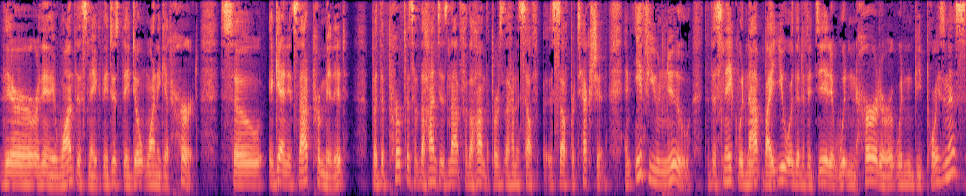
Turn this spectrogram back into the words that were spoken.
They're, or they, they want the snake. They just, they don't want to get hurt. So again, it's not permitted. But the purpose of the hunt is not for the hunt. The purpose of the hunt is self self protection. And if you knew that the snake would not bite you, or that if it did, it wouldn't hurt or it wouldn't be poisonous,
